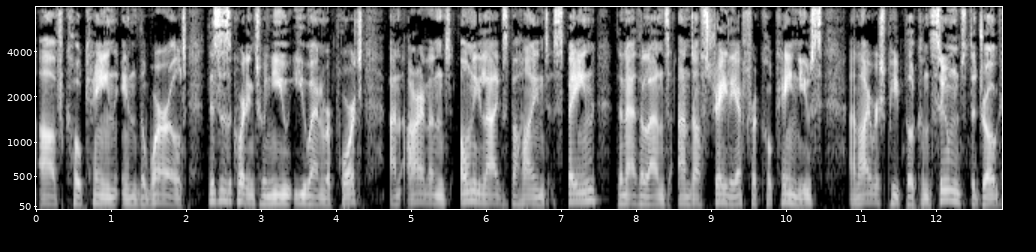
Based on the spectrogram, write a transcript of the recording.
of cocaine in the world. This is according to a new UN report, and Ireland only lags behind Spain, the Netherlands, and Australia for cocaine use, and Irish people consumed the drug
